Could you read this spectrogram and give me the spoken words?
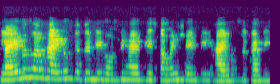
లైవ్లో వాళ్ళు హైలో ఉండదండి. Don't be high please comment చేయండి. హైలో ఉండకండి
